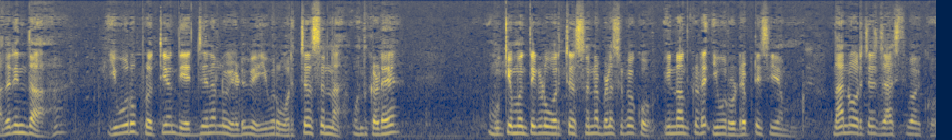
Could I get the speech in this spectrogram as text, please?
ಅದರಿಂದ ಇವರು ಪ್ರತಿಯೊಂದು ಹೆಜ್ಜೆನಲ್ಲೂ ಎಡವಿ ಇವರ ವರ್ಚಸ್ಸನ್ನು ಒಂದು ಕಡೆ ಮುಖ್ಯಮಂತ್ರಿಗಳು ವರ್ಚಸ್ಸನ್ನು ಬೆಳೆಸಬೇಕು. ಇನ್ನೊಂದು ಕಡೆ ಇವರು ಡೆಪ್ಟಿ ಸಿ ಎಂ ನಾನು ವರ್ಚಸ್ ಜಾಸ್ತಿ ಬೇಕು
